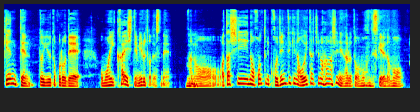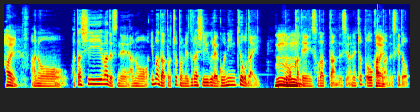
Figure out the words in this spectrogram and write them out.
原点というところで思い返してみるとですね、うんあ、の、私の本当に個人的な生い立ちの話になると思うんですけれども、はい。あの、私はですね、あの、今だとちょっと珍しいぐらい5人兄弟うんの家庭に育ったんですよね。ちょっと多かったんですけど、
